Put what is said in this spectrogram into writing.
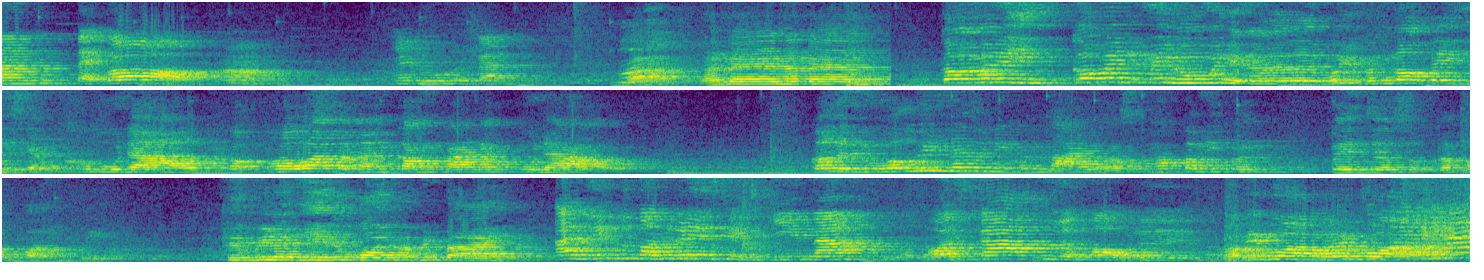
นั้นแต่ก็อะไม่รู้เหมือนกันอะนันแนนนันแนนก็ไม่ได้ก็ไม่ไม่รู้ไม่เห็นอะไรเลยเพราะอยู่ข้างนอกได้ยินเสียงครูดาว เพราะเพราะว่าตอนนั้นกรรมการนับครูดาว ก็เลยรู้ว่าเฮ้ยน่าจะมีคนตายเหรอสักพักก็มีคนไปเจอศพแล้วก็ปอนคุยสิบวินาทีทุกคนอภิปรายอันนี้คือตอนที่ได้ยินเสียงกรีดนะออสการ์เกือบออกเลยเอาพี่บัวเอาพี่บัวเอาพี่บัว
